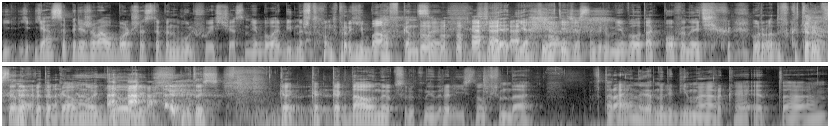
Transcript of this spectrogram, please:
я, я сопереживал больше Степен Вульфу, если честно. Мне было обидно, что он проебал в конце. Я, я, я тебе честно говорю, мне было так пофиг на этих уродов, которые в сценах какое-то говно делали. Ну, то есть, как, как, как дауны абсолютно дрались. Ну, в общем, да. Вторая, наверное, любимая арка — это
